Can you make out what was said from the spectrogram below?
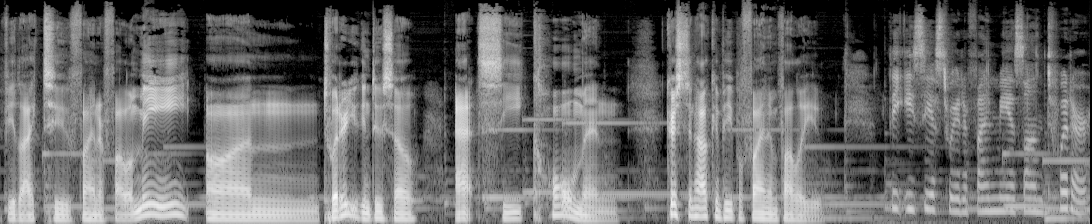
If you'd like to find or follow me on Twitter, you can do so at C. Coleman. Kristen, how can people find and follow you? The easiest way to find me is on Twitter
